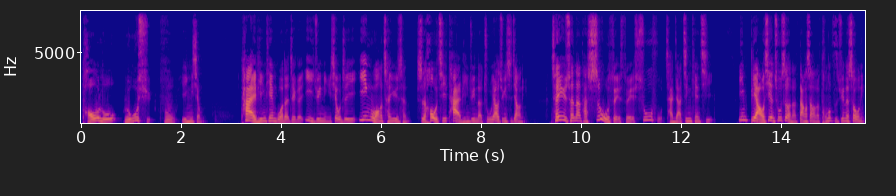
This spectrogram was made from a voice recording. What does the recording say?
头颅如许负英雄。”太平天国的这个义军领袖之一，英王陈玉成是后期太平军的主要军事将领。陈玉成呢，他十五岁随叔父参加金田起义，因表现出色呢，当上了童子军的首领。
